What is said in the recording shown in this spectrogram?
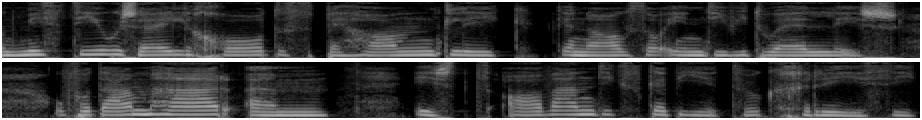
Und mein Ziel ist eigentlich auch, dass Behandlung genauso individuell ist. Und von dem her ähm, ist das Anwendungsgebiet wirklich riesig.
